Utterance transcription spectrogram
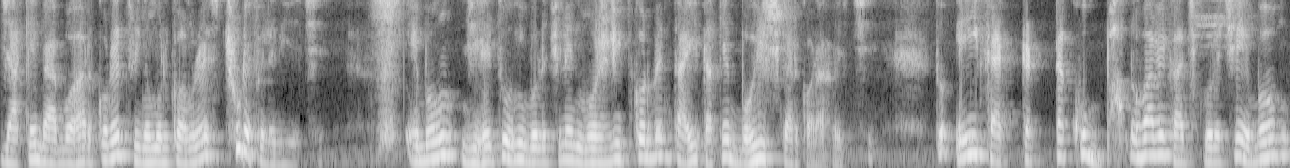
যাকে ব্যবহার করে তৃণমূল কংগ্রেস ছুঁড়ে ফেলে দিয়েছে। এবং যেহেতু উনি বলেছিলেন মসজিদ করবেন, তাই তাকে বহিষ্কার করা হয়েছে। তো এই ফ্যাক্টরটা খুব ভালোভাবে কাজ করেছে এবং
